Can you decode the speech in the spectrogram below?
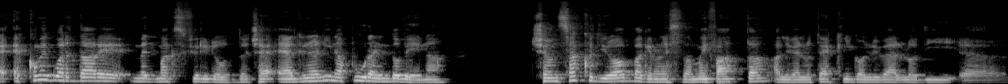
è, è, come guardare Mad Max Fury Road, cioè è adrenalina pura indovena. C'è un sacco di roba che non è stata mai fatta a livello tecnico, a livello di eh,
